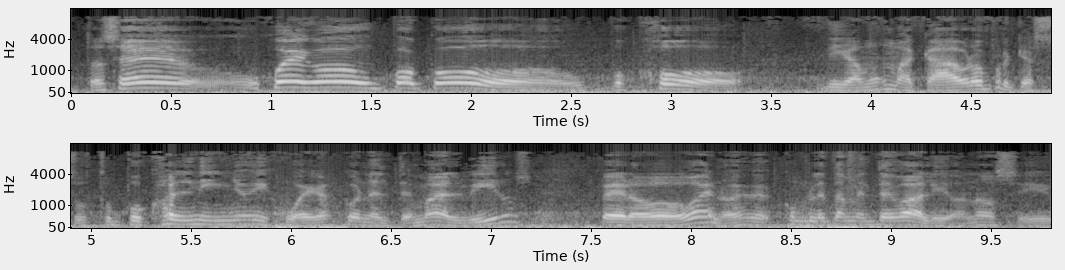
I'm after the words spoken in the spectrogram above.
Entonces, un juego un poco, un poco, digamos, macabro porque asusta un poco al niño y juegas con el tema del virus. Pero bueno, es completamente válido, ¿no? Si,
